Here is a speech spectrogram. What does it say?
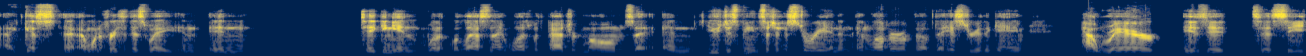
I guess I want to phrase it this way: in in taking in what, what last night was with Patrick Mahomes uh, and you just being such a historian and, and lover of the, of the, history of the game, how rare is it to see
